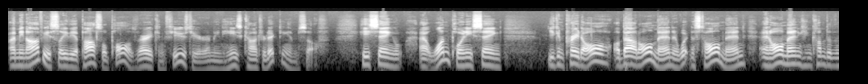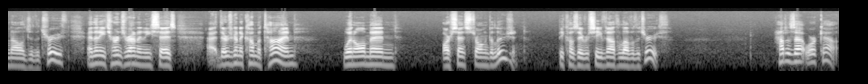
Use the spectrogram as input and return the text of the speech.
I mean, obviously, the Apostle Paul is very confused here. I mean, he's contradicting himself. He's saying, at one point, he's saying, you can pray to all about all men and witness to all men, and all men can come to the knowledge of the truth. And then he turns around and he says, uh, there's going to come a time when all men are sent strong delusion because they receive not the love of the truth. How does that work out?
